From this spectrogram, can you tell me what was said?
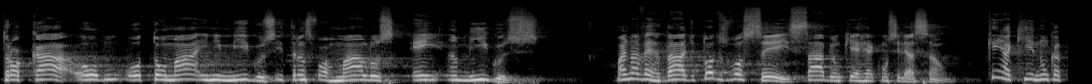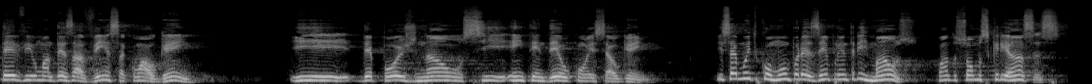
trocar ou, ou tomar inimigos e transformá-los em amigos. Mas na verdade, todos vocês sabem o que é reconciliação. Quem aqui nunca teve uma desavença com alguém e depois não se entendeu com esse alguém. Isso é muito comum, por exemplo, entre irmãos, quando somos crianças.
